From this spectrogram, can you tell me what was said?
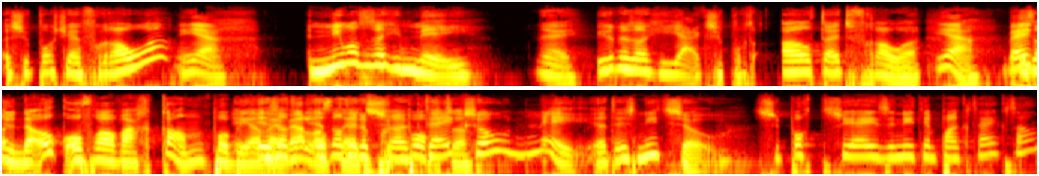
support jij vrouwen? Ja, Niemand zegt je nee. nee. Iedereen zegt ja, ik support altijd vrouwen. Ja, wij Is doen dat ook overal waar kan. Proberen is wij dat, wel is dat in de praktijk supporten. zo? Nee, dat is niet zo. Support jij ze niet in praktijk dan?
